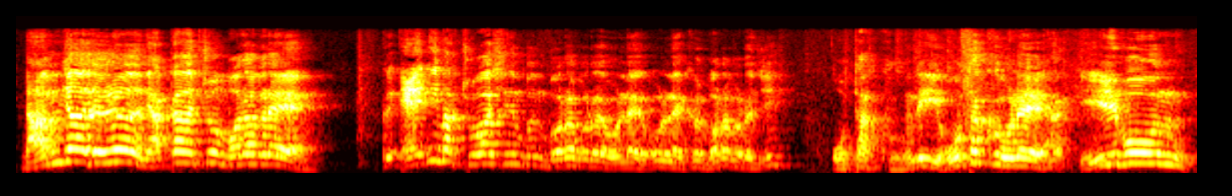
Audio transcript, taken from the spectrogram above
남자들은 약간 좀 뭐라 그래? 그 애니 막 좋아하시는 분 뭐라 그래? 원래 원래 그걸 뭐라 그러지? 오타쿠. 근데 이 오타쿠 원래 일본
